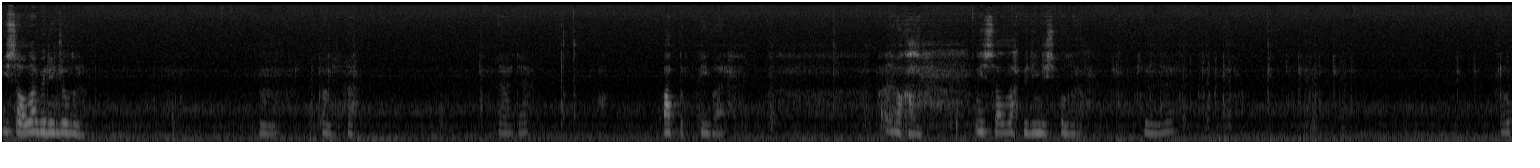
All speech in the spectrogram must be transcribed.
İnşallah birinci olurum. Hmm. Hadi, heh. Nerede? Attım. iyi bari. Hadi bakalım. İnşallah birinci olurum. Şimdi. Hop.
